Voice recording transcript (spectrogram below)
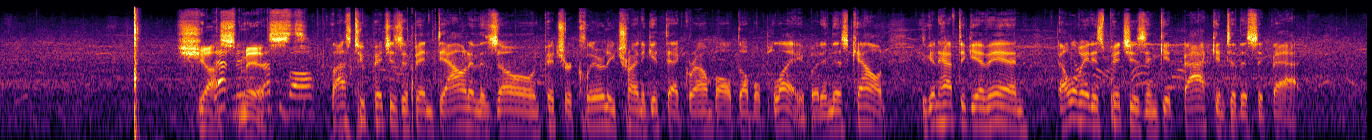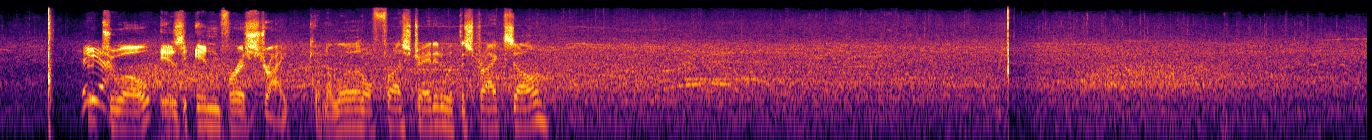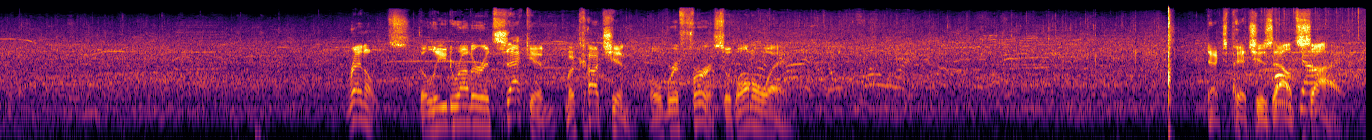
Just That missed. Missed. Last two pitches have been down in the zone. Pitcher clearly trying to get that ground ball double play. But in this count, he's going to have to give in, elevate his pitches, and get back into this at bat. The 2 0 is in for a strike. Getting a little frustrated with the strike zone. Reynolds, the lead runner at second. McCutchen over at first with one away. Next pitch is outside.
